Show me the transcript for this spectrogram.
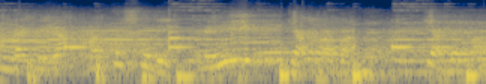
আমরা গেলাম আন্তস করি রেহি চল বাবা চল বাবা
